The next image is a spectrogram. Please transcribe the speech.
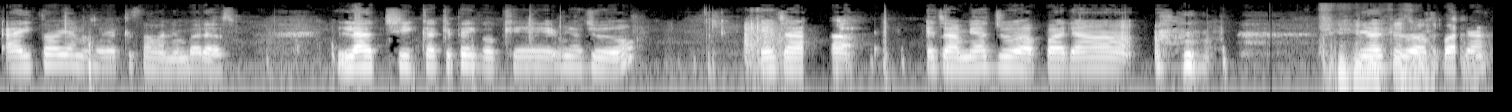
ahí todavía no sabía que estaba en embarazo. La chica que te digo que me ayudó, ella, ella me ayuda para, me ayuda para,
